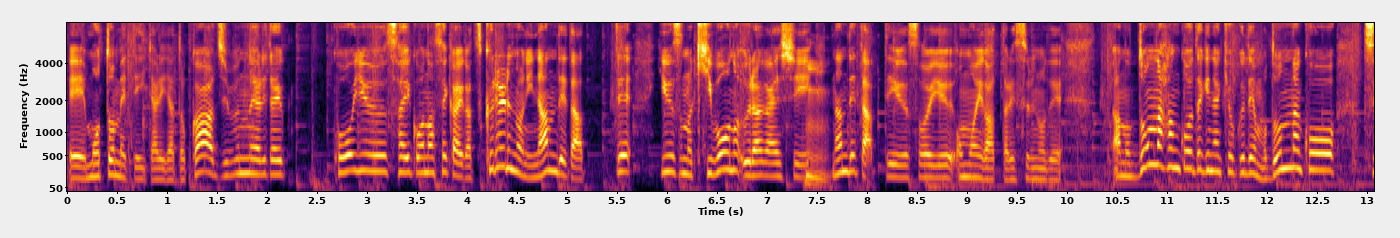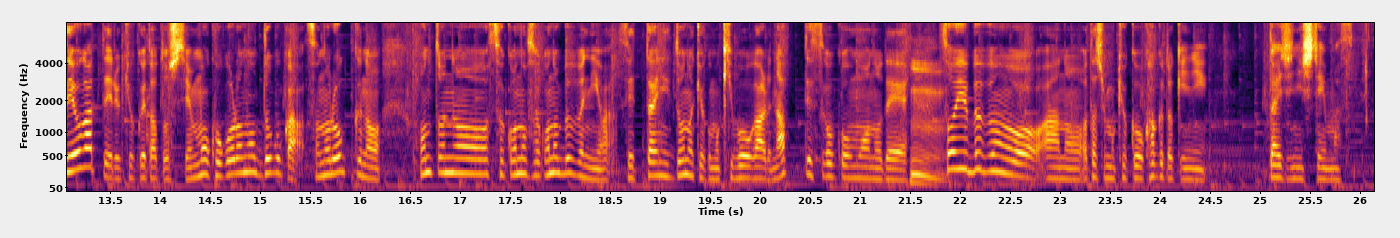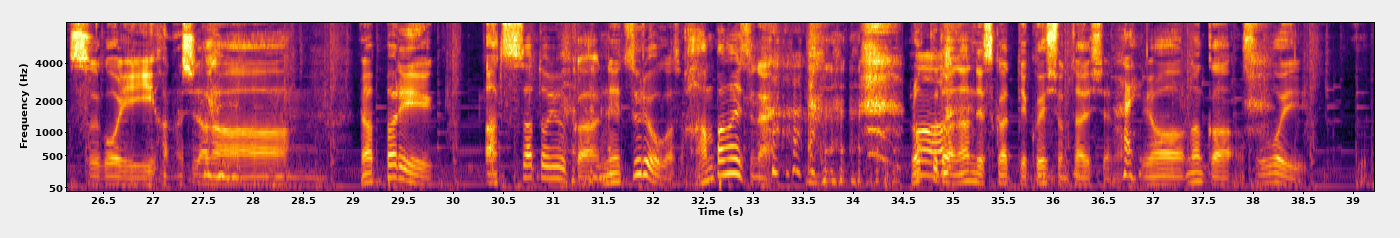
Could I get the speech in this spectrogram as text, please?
えー求めていたりだとか自分のやりたいこういう最高な世界が作れるのになんでだっていうその希望の裏返し、うん。なんでだっていうそういう思いがあったりするのであのどんな反抗的な曲でもどんなこう強がっている曲だとしても心のどこかそのロックの本当の底の底の部分には絶対にどの曲も希望があるなってすごく思うので、うん。そういう部分をあの私も曲を書くときに大事にしています。すごいいい話だな。やっぱり熱さというか 熱量が半端ないですね。ロックとは何ですかっていうクエスチョンに対しての、はい。い、やーなんかすごい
